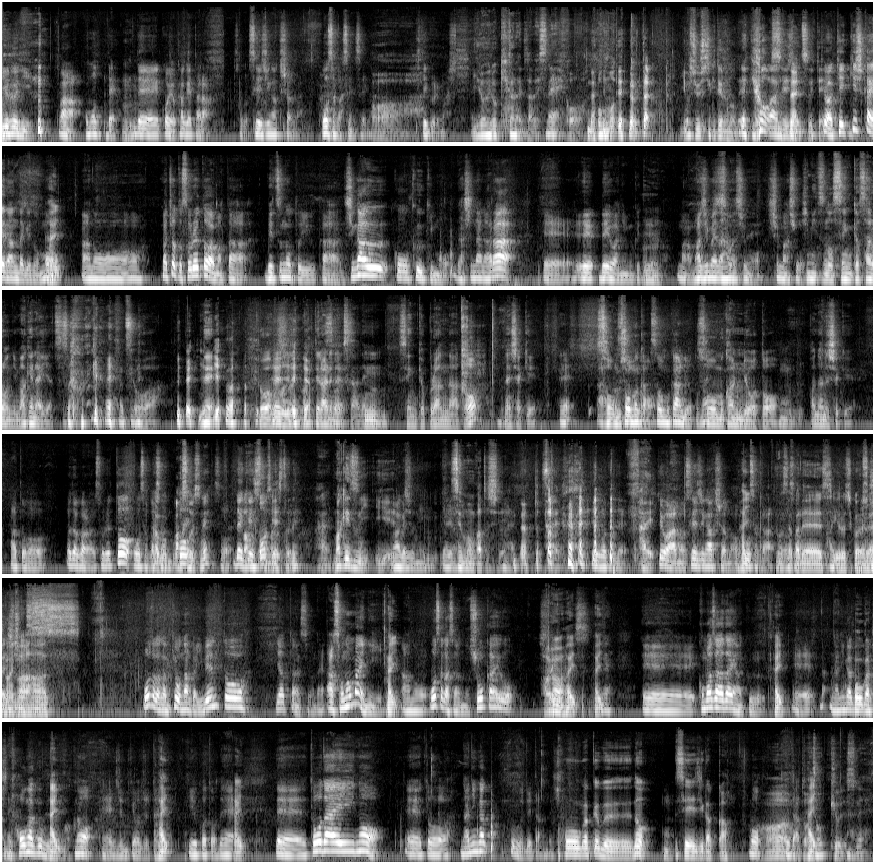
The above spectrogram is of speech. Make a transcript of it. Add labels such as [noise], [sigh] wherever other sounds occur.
いうふうにまあ思って、で声をかけたらその政治学者の大阪先生が来てくれましいろいろ聞かないとダメですねね。こう僕も予習してきてるのた。でで。今日は政治について。今日は決起司会なんだけども、はいあのーまあ、ちょっとそれとはまた別のというか違うこう空気も出しながら、えーれ令和に向けて、まあ、真面目な話もしましょう秘密の選挙サロンに負けないやつ。いけないやつね今日は。ね。今日はもう負けてられないですからね。選挙プランナーと何でしたっけ？えあ総務省の総務か総務官僚とね総務官僚とあ何でしたっけ？あとだからそれと大阪さんとあそうですねそうであゲストゲストね。はい、負けずに負けずに専門家として、はい。ということで、はい。今日はあの政治学者のはい。大阪、大阪です。よろしくお願いします。大阪さん今日なんかイベントやったんですよね。あその前に、はい。あの大阪さんの紹介を、はい。あはい。はい。ねえー駒澤大学、はい。えーな何学部法学部。法学部の、はい。えー准教授とはい。いうことで,、はい。で東大の、えー、と何学部出たんでしょ法学部の政治学科。うもあ出たと、あ直球ですね、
